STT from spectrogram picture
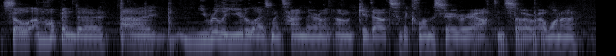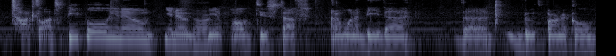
so I'm hoping to uh, you really utilize my time there. I don't, I don't get out to the Columbus area very often, so I, I want to talk to lots of people. You know, you know, Sure. be involved, do stuff. I don't want to be the the Booth Barnacle,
